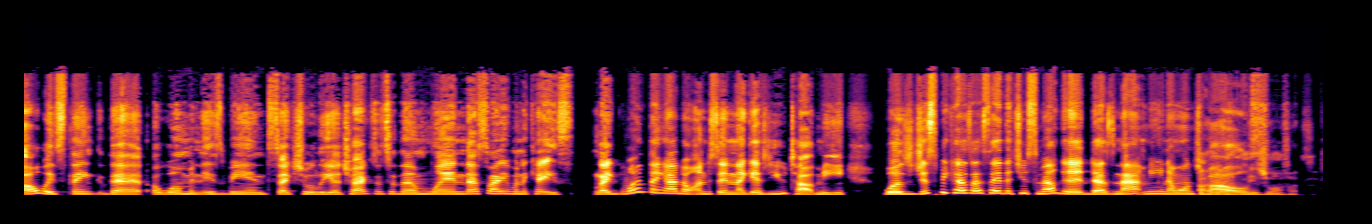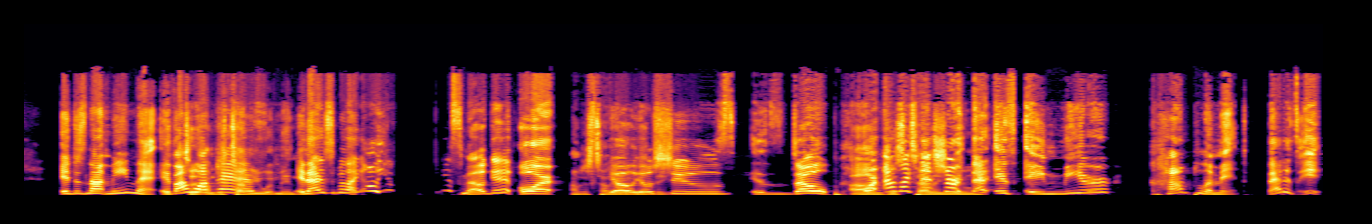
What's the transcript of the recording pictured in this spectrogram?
always think that a woman is being sexually attracted to them when that's not even the case. Like one thing I don't understand, and I guess you taught me, was just because I say that you smell good does not mean I want your Oh, yeah, balls. means you want fuck. it does not mean that. If I So walk I'm just past telling you what men. and. I just be like, "Oh, you you smell good," or I'm just telling you. "Yo, what your think. shoes is dope," or I'm "I like that shirt." you- That is a mere compliment. That is it.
